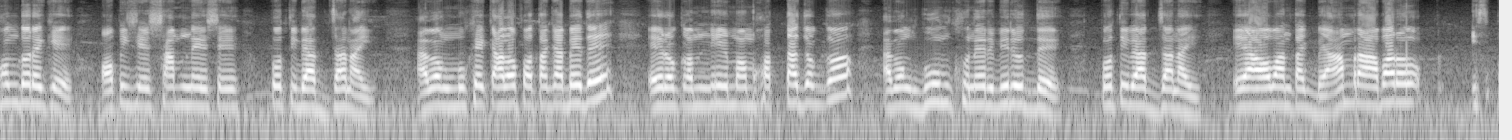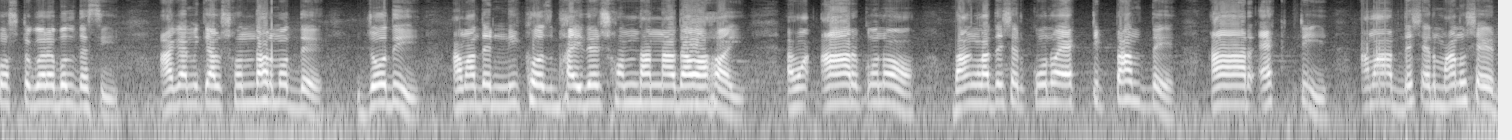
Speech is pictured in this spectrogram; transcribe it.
বন্ধ রেখে অফিসের সামনে এসে প্রতিবাদ জানায়। এবং মুখে কালো পতাকা বেঁধে এরকম নির্মম হত্যাযোগ্য এবং গুম খুনের বিরুদ্ধে প্রতিবাদ জানাই। এ আহ্বান থাকবে। আমরা আবারও স্পষ্ট করে বলতেছি, আগামীকাল সন্ধ্যার মধ্যে যদি আমাদের নিখোঁজ ভাইদের সন্ধান না দেওয়া হয় এবং আর কোনো বাংলাদেশের কোনো একটি প্রান্তে আর একটি আমার দেশের মানুষের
